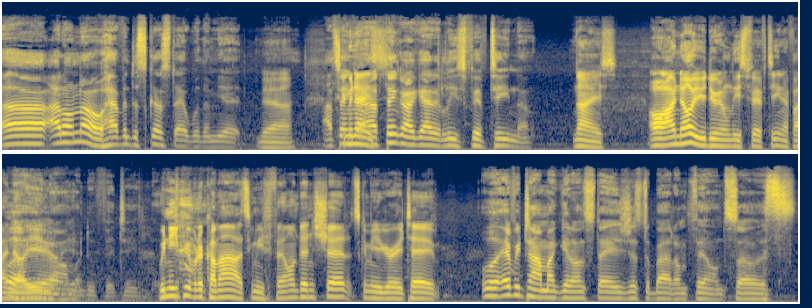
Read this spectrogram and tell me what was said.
Uh, I don't know. Haven't discussed that with him yet. Yeah. I It's think be I think I got at least 15 though. Nice. Oh, I know you're doing at least 15 if I well, know you. know I'm gonna do 15. we need people to come out. It's going to be filmed and shit. It's going to be a great tape. Well, every time I get on stage, just about I'm filmed, so it's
